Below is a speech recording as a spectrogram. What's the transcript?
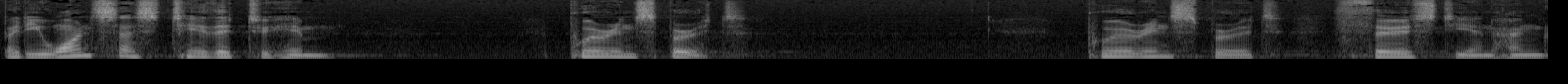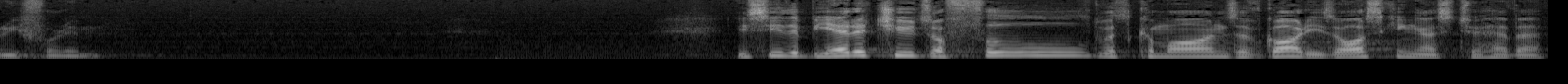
but he wants us tethered to him, poor in spirit. Poor in spirit, thirsty and hungry for him. You see, the Beatitudes are filled with commands of God. He's asking us to have a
